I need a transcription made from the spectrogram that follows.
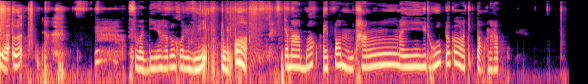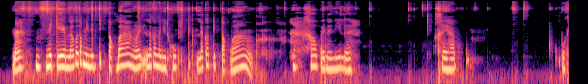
ผื่อเออสวัสดีนะครับทุกคนวันนี้ผมก็จะมาบล็อกไอ้ป้อมทั้งใน YouTube แล้วก็ TikTok นะครับ นะ ในเกมแล้วก็ต้องมีใน TikTok บ้างเอ้ยแล้วก็ใน YouTube แล้วก็ TikTok บ้าง เข้าไปในนี้เลย โอเคครับ โอเค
